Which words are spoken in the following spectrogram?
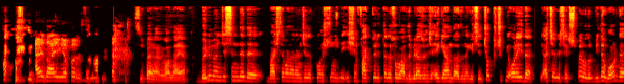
her daim yaparız. Süper abi vallahi ya. Bölüm öncesinde de başlamadan önce de konuştuğumuz bir işin faktörü tarafı vardı. Biraz önce Egehan da adına geçildi. Çok küçük bir orayı da bir açabilirsek süper olur. Bir de Vorga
